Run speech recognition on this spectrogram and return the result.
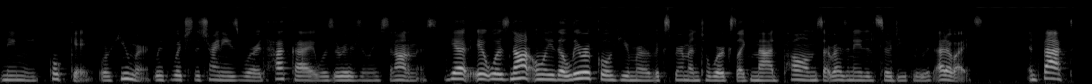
namely koke, or humor, with which the Chinese word haikai was originally synonymous. Yet it was not only the lyrical humor of experimental works like mad poems that resonated so deeply with Edoites. In fact,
